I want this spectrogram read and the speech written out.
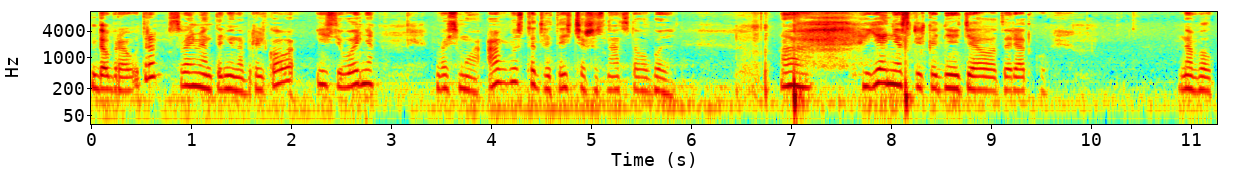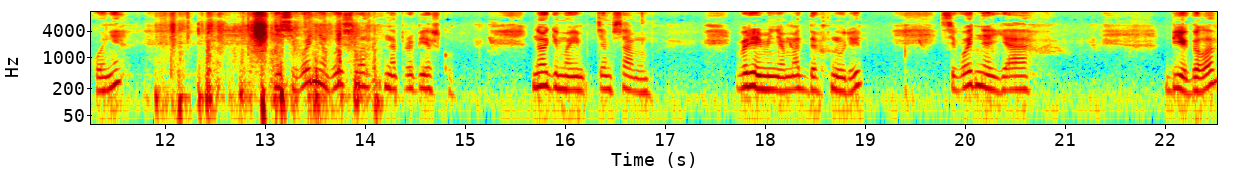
Доброе утро, с вами Антонина Брелькова, и сегодня 8 августа 2016 года. Я несколько дней делала зарядку на балконе, и сегодня вышла на пробежку. Ноги моим тем самым временем отдохнули. Сегодня я бегала,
